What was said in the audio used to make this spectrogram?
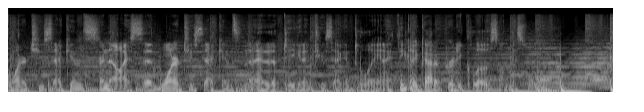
one or two seconds. Or no, I said one or two seconds, and then I ended up taking a two second delay, and I think I got it pretty close on this one.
